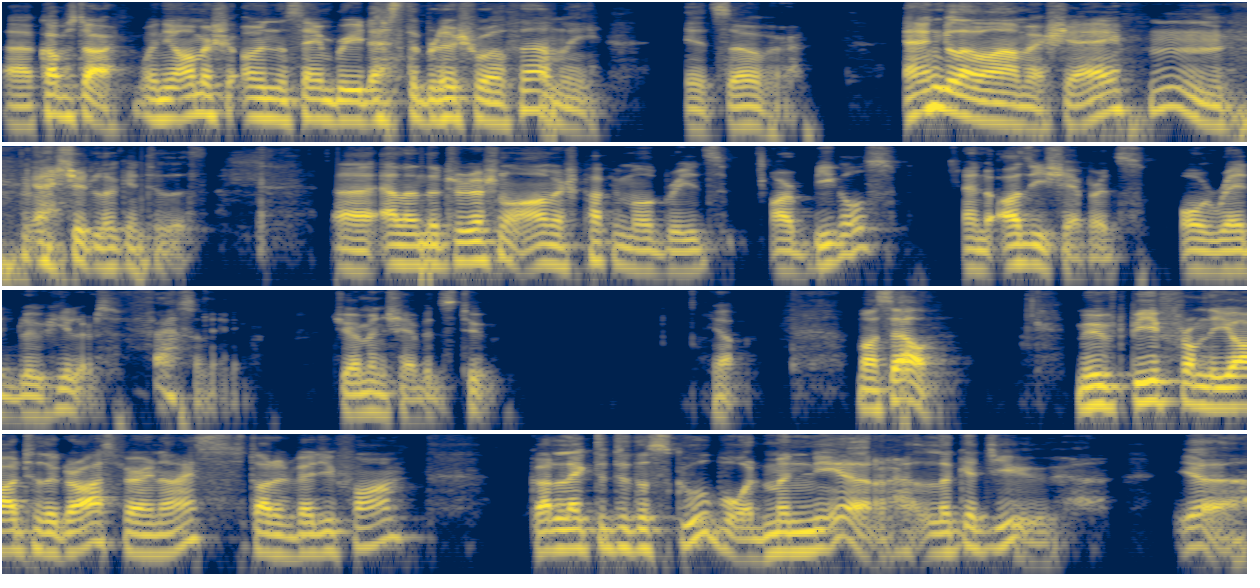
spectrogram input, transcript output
Uh, Copperstar, when the Amish own the same breed as the British royal family, it's over. Anglo Amish, eh? Hmm, I should look into this. Uh, Alan, the traditional Amish puppy mill breeds are Beagles and Aussie Shepherds or Red Blue Heelers. Fascinating. German Shepherds, too. Yep. Marcel, Moved beef from the yard to the grass. Very nice. Started veggie farm. Got elected to the school board. Manir, look at you. Yeah.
